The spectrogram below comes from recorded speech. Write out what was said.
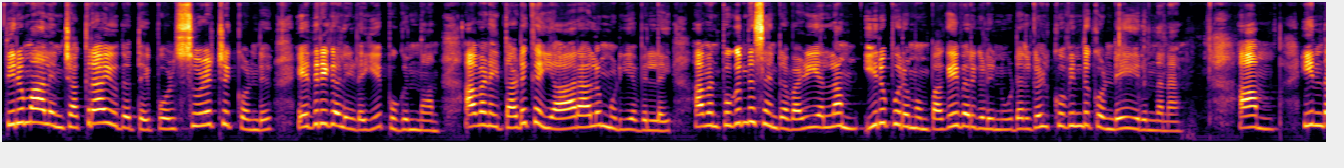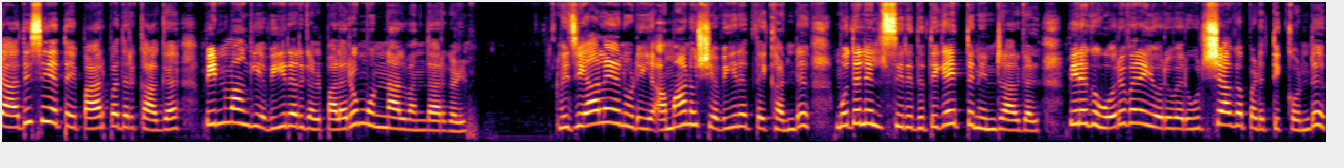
திருமாலின் சக்கராயுதத்தைப் போல் சுழற்றி கொண்டு எதிரிகளிடையே புகுந்தான். அவனை தடுக்க யாராலும் முடியவில்லை. அவன் புகுந்து சென்ற வழியெல்லாம் இருபுறமும் பகைவர்களின் உடல்கள் குவிந்து கொண்டே இருந்தன. ஆம் இந்த அதிசயத்தை பார்ப்பதற்காக பின்வாங்கிய வீரர்கள் பலரும் முன்னால் வந்தார்கள். விஜயாலயனுடைய அமானுஷ்ய வீரத்தைக் கண்டு முதலில் சிறிது திகைத்து நின்றார்கள். பிறகு ஒருவரை ஒருவர் உற்சாகப்படுத்தி கொண்டு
